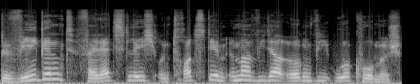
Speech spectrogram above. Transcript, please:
Bewegend, verletzlich und trotzdem immer wieder irgendwie urkomisch.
